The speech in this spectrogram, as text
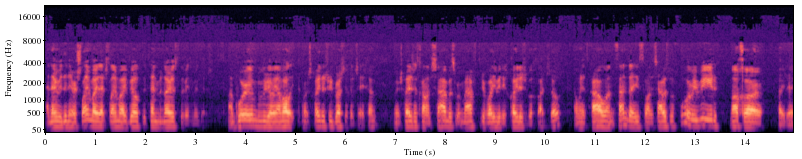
and then we read the nearest Shleimai, that Shleimai built the ten Menorahs to the Beit Mikdash. On Purim, we read Yamalik. Rosh Chodesh, read Rosh Hashanah. Rosh Chodesh is called on Shabbos, we're after Vayivid Chodesh B'Chadsho, and when it's Chal on Sunday, so on Shabbos before, we read Machar Chodesh.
